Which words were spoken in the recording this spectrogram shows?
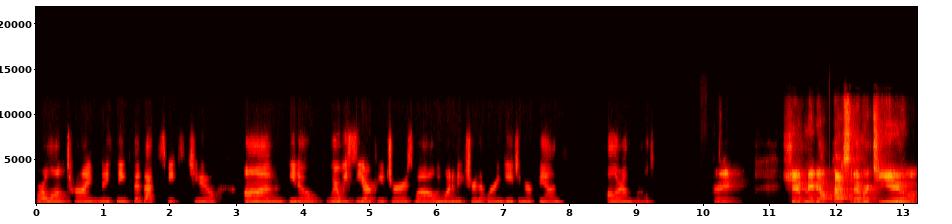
for a long time, and I think that that speaks to um, you know where we see our future as well. We want to make sure that we're engaging our fans all around the world. Great. Shiv, maybe I'll pass it over to you.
